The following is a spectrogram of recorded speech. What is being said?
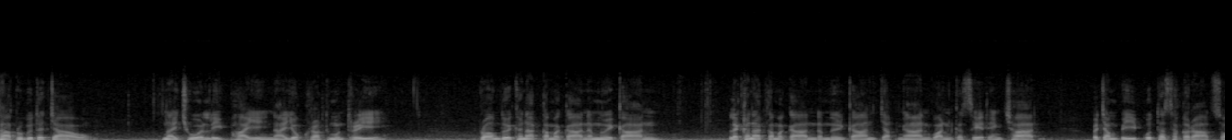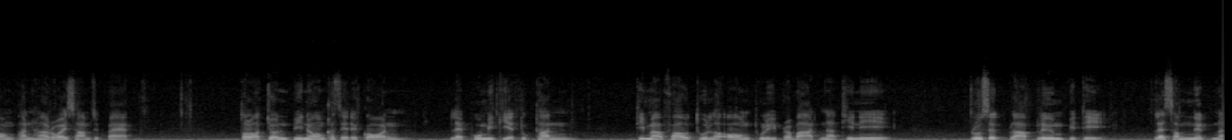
ข้าพระพุทธเจ้านายชวนหลีกภัยนายกรัฐมนตรี พร้อมด้วยคณะกรรมการอำนวยการ และคณะกรรมการดำเนินการจัดงานวันเกษตรแห่งชาติ ประจำปีพุทธศักราช 2538 ตลอดจนพี่น้องเกษตรกร และผู้มีเกียรติทุกท่าน ที่มาเฝ้าทูลละอองธุลีพระบาทณที่นี้ รู้สึกปลาปลื้มปิติ และสำนึกใน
